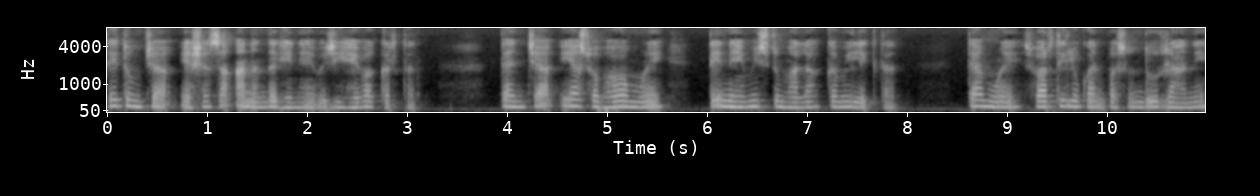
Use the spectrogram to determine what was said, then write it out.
ते तुमच्या यशाचा आनंद घेण्याऐवजी हेवा करतात. त्यांच्या या स्वभावामुळे ते नेहमीच तुम्हाला कमी लेखतात. त्यामुळे स्वार्थी लोकांपासून दूर राहणे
